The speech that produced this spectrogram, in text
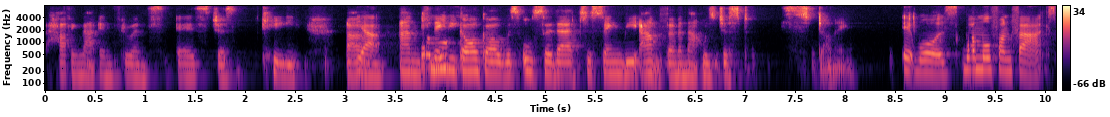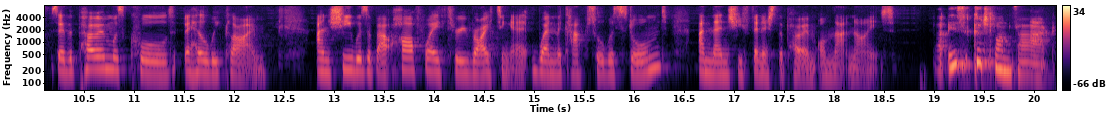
having that influence is just key. Um, yeah. And Lady Gaga was also there to sing the anthem, and that was just stunning. It was. One more fun fact. So the poem was called The Hill We Climb. And she was about halfway through writing it when the Capitol was stormed. And then she finished the poem on that night. That is a good fun fact.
